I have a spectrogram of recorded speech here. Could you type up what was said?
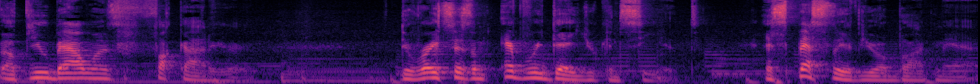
a few bad ones. Fuck out of here. The racism, every day you can see it, especially if you're a black man.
